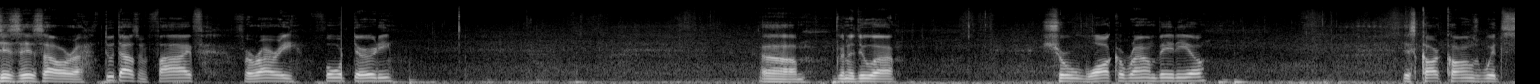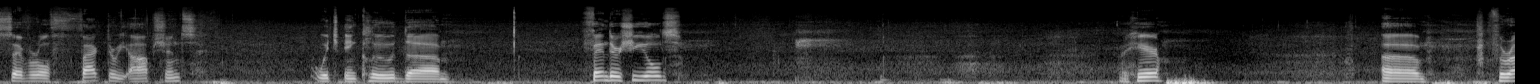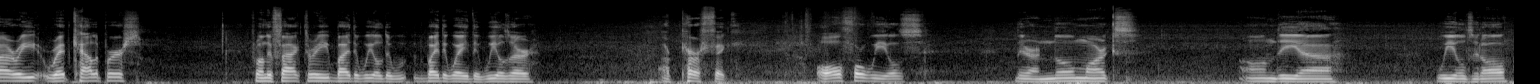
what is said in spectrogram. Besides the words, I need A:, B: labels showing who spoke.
A: This is our uh, 2005 Ferrari 430. Um, I'm gonna do a short walk around video. This car comes with several factory options which include um, fender shields right here um, Ferrari red calipers from the factory by the wheel the, by the way the wheels are are perfect. All four wheels there are no marks on the uh, wheels at all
